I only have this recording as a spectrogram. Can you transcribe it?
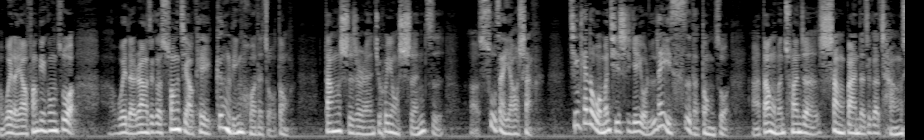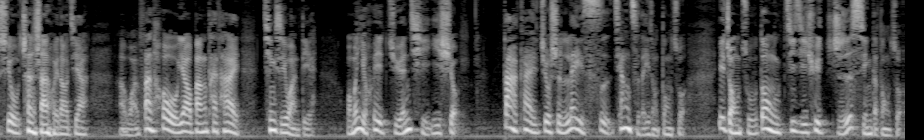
呃、为了要方便工作，为了让这个双脚可以更灵活的走动，当时的人就会用绳子啊、束在腰上。今天的我们其实也有类似的动作啊。当我们穿着上班的这个长袖衬衫回到家啊，晚饭后要帮太太清洗碗碟，我们也会卷起衣袖，大概就是类似这样子的一种动作，一种主动积极去执行的动作。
